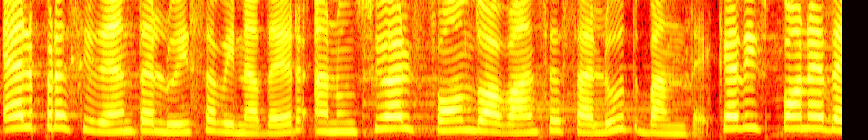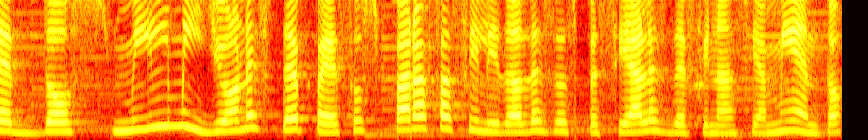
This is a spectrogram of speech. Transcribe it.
El presidente Luis Abinader anunció el Fondo Avance Salud Bande, que dispone de 2 mil millones de pesos para facilidades especiales de financiamiento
